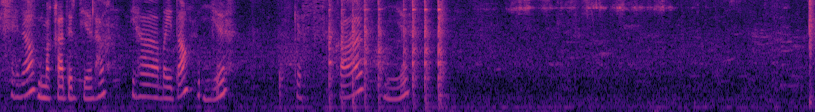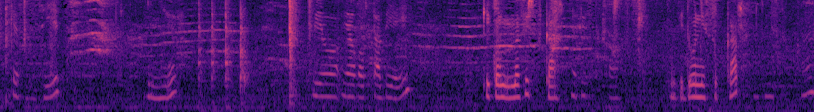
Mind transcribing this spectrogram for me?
الشهده المقادير ديالها؟ فيها بيضة. اييه كاس السكر اييه كاس الزيت اييه ياغورت طبيعي. كيكون ما فيش سكر. ما فيهش سكر. بدون سكر. بدون سكر.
